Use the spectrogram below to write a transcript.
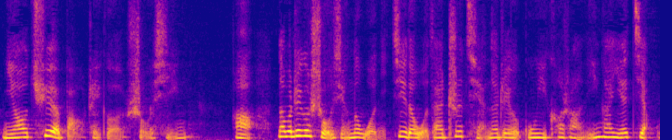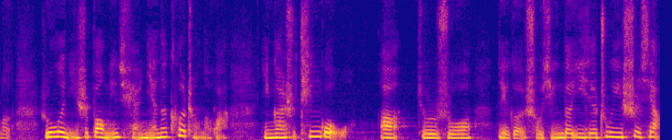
你要确保这个手型啊。那么这个手型呢，我记得我在之前的这个公益课上应该也讲了。如果你是报名全年的课程的话，应该是听过我啊，就是说那个手型的一些注意事项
